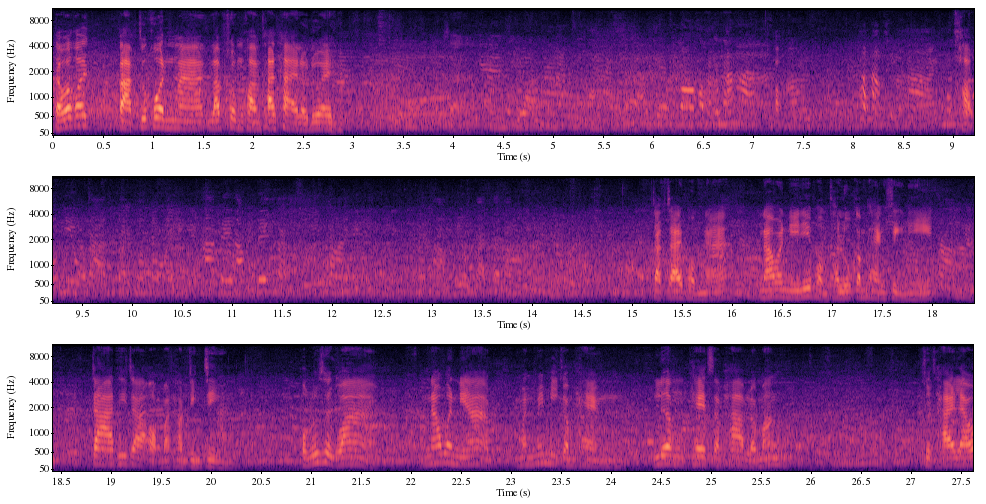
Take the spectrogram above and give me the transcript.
แต่ว่าก็ฝากทุกคนมารับชมความท้าทายเราด้วยใช่ขอบคุณนะคะครับคำถามสุดท้ายครับ มีโอกาสไปต่อไปอย่างเงี้ยถ้าได้รับเล่นแบบซีรีส์วายอีกนะคะมีโอกาสจะรับอีกไหม จากใจผมนะ ณ วันนี้ที่ผมทะลุกำแพงสิ่งนี้ กล้าที่จะออกมาทำจริง ๆ ผมรู้สึกว่า ณ วันนี้มันไม่มีกำแพงเรื่องเพศสภาพแล้วมั้ง สุดท้ายแล้ว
